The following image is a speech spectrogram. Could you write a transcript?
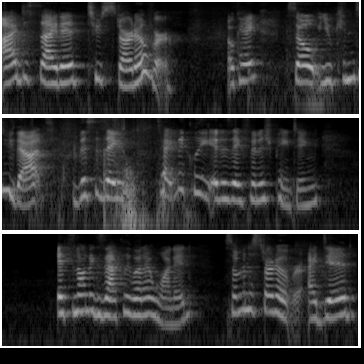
I decided to start over. Okay, so you can do that. This is a, technically it is a finished painting. It's not exactly what I wanted, so I'm gonna start over. I did,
